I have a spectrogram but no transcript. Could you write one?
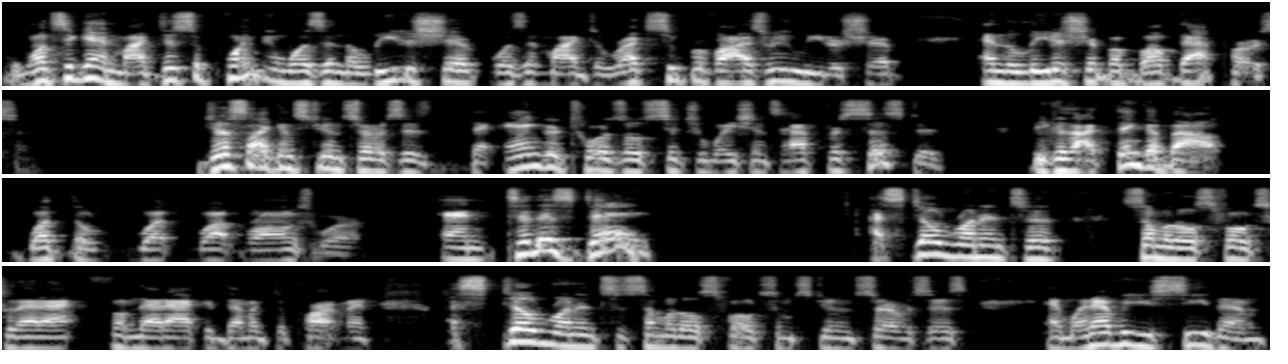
But once again, my disappointment was in the leadership, was in my direct supervisory leadership and the leadership above that person. Just like in student services, the anger towards those situations have persisted because I think about what the what what wrongs were. And to this day, I still run into some of those folks from that from that academic department. I still run into some of those folks from student services, and whenever you see them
